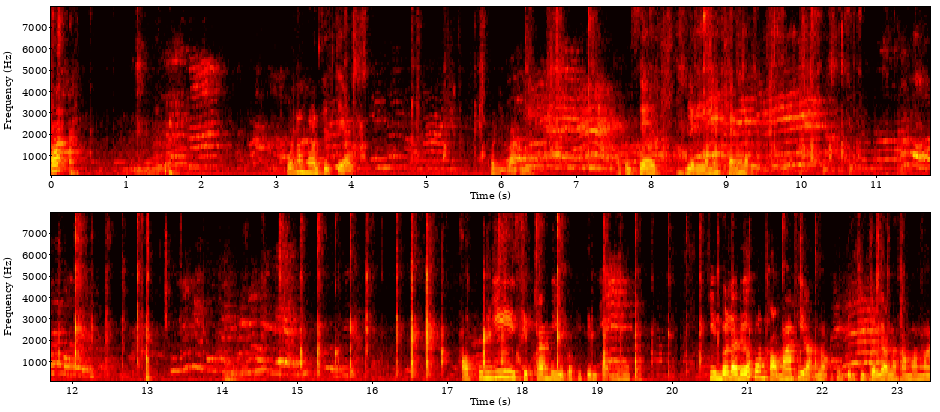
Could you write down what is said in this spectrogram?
อ๊ะกดน้ำห้ อนใส่แจวพอดีว่าอันนี้เอาไปแช่เย็นแล้วมันแข็งแบบขอบคุณยี่สิบท่านที่อยู่กับพี่เต็มตอนนี้นะคะกินเบิร์ดแล้วเด้อคนเขามาที่หลังเนาะพี่เต็มกินเบิร์ดแล้วนะคะ มามา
